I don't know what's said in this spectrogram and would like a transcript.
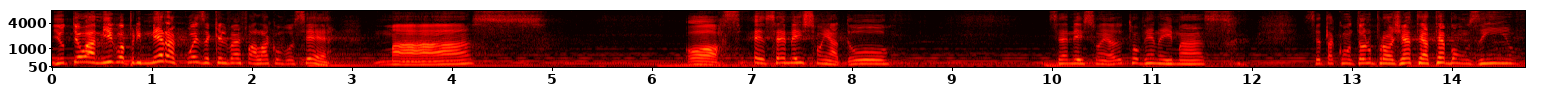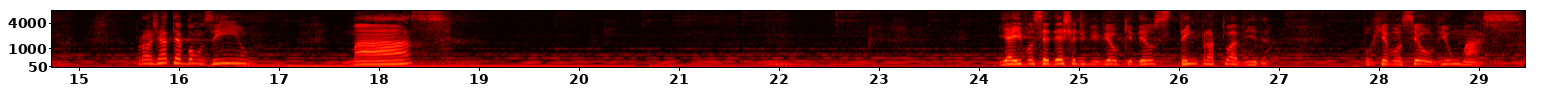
E o teu amigo, a primeira coisa que ele vai falar com você é: Mas, ó, você é meio sonhador. Você é meio sonhador. Eu estou vendo aí, mas você está contando o projeto é até bonzinho. O projeto é bonzinho, mas E aí você deixa de viver o que Deus tem para a tua vida. Porque você ouviu um mas.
